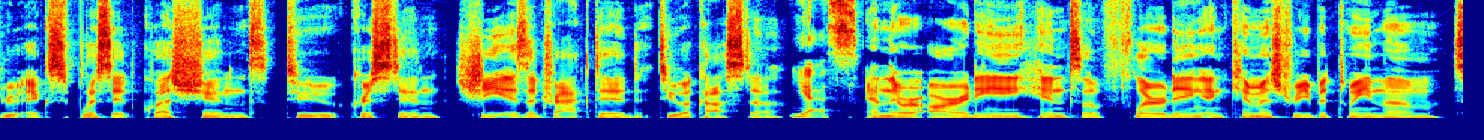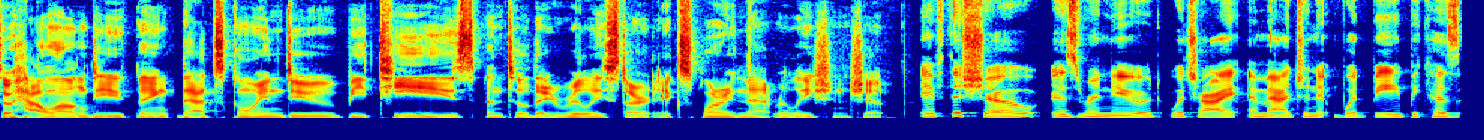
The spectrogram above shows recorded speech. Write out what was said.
through explicit questions to Kristen, she is attracted to Acosta. yes. And there were already hints of flirting and chemistry between them. So, how long do you think that's going to be teased until they really start exploring that relationship? If the show is renewed, which I imagine it would be because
